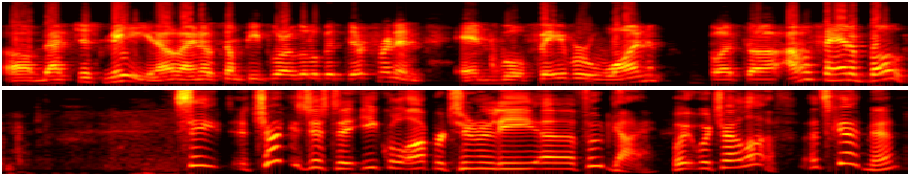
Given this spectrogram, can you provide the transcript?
um, that's just me. You know, I know some people are a little bit different and and will favor one, but uh, I'm a fan of both. See, Chuck is just an equal opportunity uh, food guy, which I love. That's good, man.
